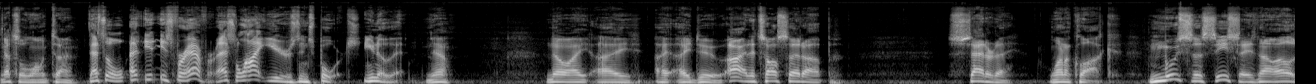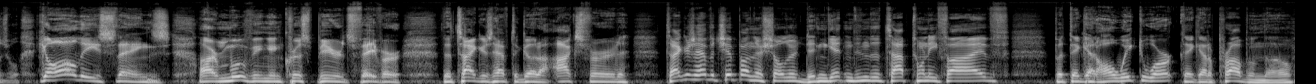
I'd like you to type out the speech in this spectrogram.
That's a long time. That's a it- it's forever. That's light years in sports. You know that. Yeah. No, I, I, I, I do. All right, it's all set up. Saturday, one o'clock. Moussa Cisse is now eligible. All these things are moving in Chris Beard's favor. The Tigers have to go to Oxford. Tigers have a chip on their shoulder. Didn't get into the top twenty-five, but they Got got all week to work. they got a problem though.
